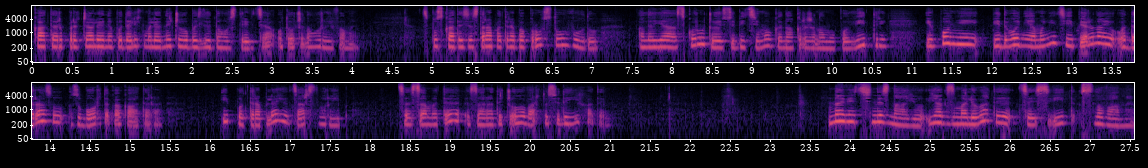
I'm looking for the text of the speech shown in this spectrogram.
Катер причалює неподалік мальовничого безлюдного стрівця, оточеного рифами. Спускатися з трапа треба просто у воду, але я скорочую собі ці муки на крижаному повітрі і в повній підводній амуніції пірнаю одразу з бортика катера і потрапляю в царство риб. Це саме те, заради чого варто сюди їхати. Навіть не знаю, як змалювати цей світ словами.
